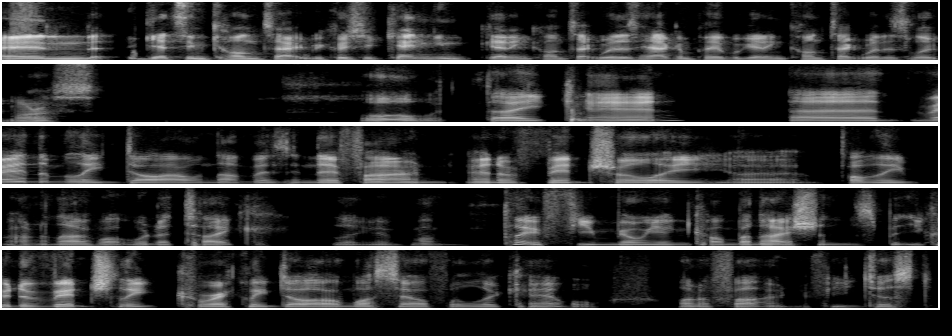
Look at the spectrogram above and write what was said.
and gets in contact because you can get in contact with us. How can people get in contact with us, Luke Morris? Oh, they can uh, randomly dial numbers in their phone and eventually, uh, probably, I don't know, what would it take? Like, probably a few million combinations, but you could eventually correctly dial myself or Luke Campbell on a phone if you just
